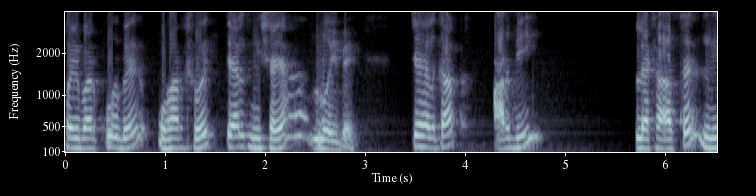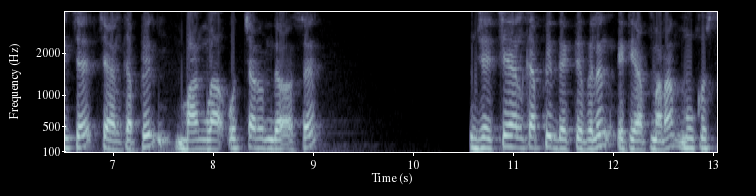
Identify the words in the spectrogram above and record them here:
হইবার পূর্বে উহার সহিত তেল মিশাইয়া লইবে। চেহেল কাপ, আরবি লেখা আছে, নিচে চেহেল কাপটির বাংলা উচ্চারণ দেওয়া আছে। যে চেহেল কাপটি দেখতে পেলেন, এটি আপনারা মুখস্থ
